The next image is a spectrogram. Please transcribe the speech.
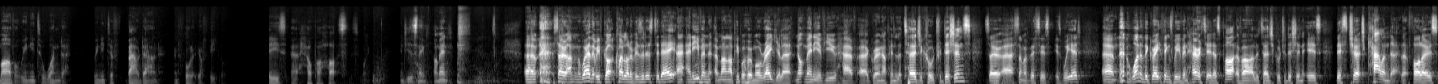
marvel. We need to wonder. We need to bow down and fall at your feet, Lord. Please uh, help our hearts this morning. In Jesus' name, amen. Um, so I'm aware that we've got quite a lot of visitors today, and even among our people who are more regular, not many of you have uh, grown up in liturgical traditions, so uh, some of this is, is weird. Um, one of the great things we've inherited as part of our liturgical tradition is this church calendar that follows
